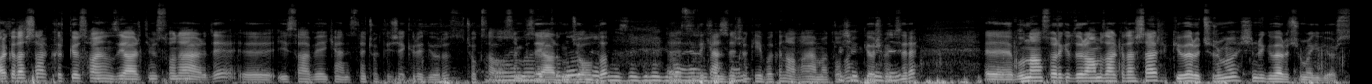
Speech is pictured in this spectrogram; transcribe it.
Arkadaşlar Kırkgöz Han ziyaretimiz sona erdi. Ee, İsa Bey'e kendisine çok teşekkür ediyoruz. Çok sağ olsun. Bize yardımcı oldu. Güle güle Ee, siz de kendinize çok iyi bakın. Allah'a emanet olun. Teşekkür Görüşmek ederim. üzere. Ee, bundan sonraki durağımız arkadaşlar Güver Uçurumu. Şimdi Güver Uçurum'a gidiyoruz.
